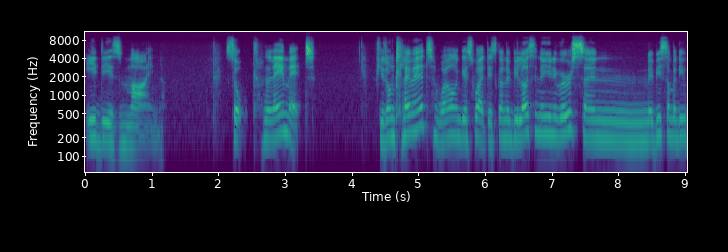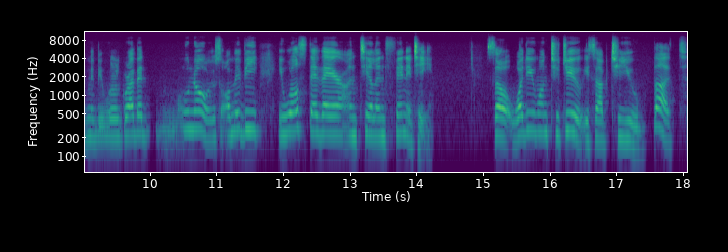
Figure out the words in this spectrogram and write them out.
It is mine. So claim it if you don't claim it, well, guess what? It's going to be lost in the universe, and maybe somebody maybe will grab it. Who knows? Or maybe it will stay there until infinity. So, what do you want to do? It's up to you. But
